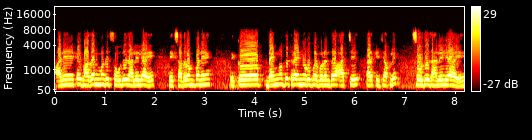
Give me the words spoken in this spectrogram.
आणि काही भागांमध्ये सौदे झालेले आहे. एक साधारणपणे एक ब्याण्णव ते त्र्याण्णव रुपयापर्यंत आजचे तारखेचे आपले सौदे झालेले आहे.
